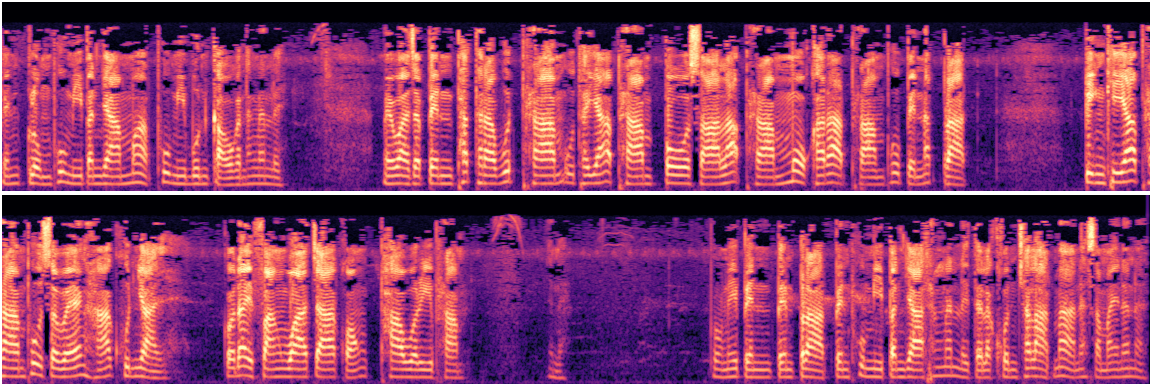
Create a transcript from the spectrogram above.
เป็นกลุ่มผู้มีปัญญามากผู้มีบุญเก่ากันทั้งนั้นเลย ไม่ว่าจะเป็นพัทรวุฒิพราหมณ์อุทยพราหมณ์โปสาละพราหมณ์โมคราชพราหมณ์ผู้เป็นนักปราชญ์ปิงคิยพราหมณ์ผู้สแสวงหาคุณใหญ่ ก็ได้ฟังวาจาของพาวรีพราหมณ์นี่นะพวกนี้เป็นเป็นปราชญ์เป็นผู้มีปัญญาทั้งนั้นเลย แต่ละคนฉลาดมากนะ สมัยนั้นนะ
